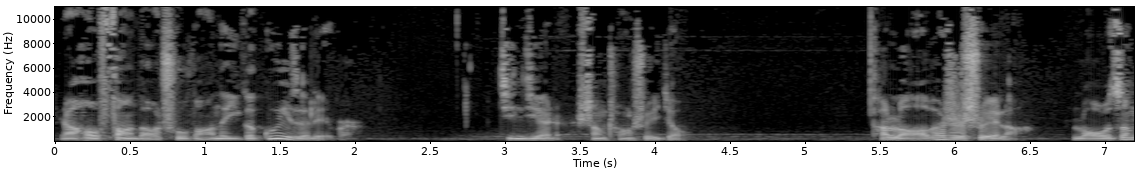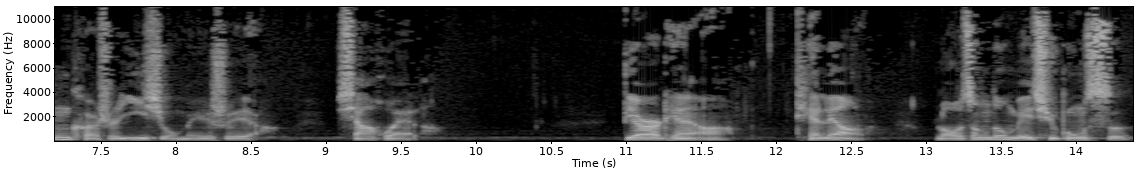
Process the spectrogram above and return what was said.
然后放到厨房的一个柜子里边，紧接着上床睡觉。他老婆是睡了，老曾可是一宿没睡啊，吓坏了。第二天啊，天亮了，老曾都没去公司，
